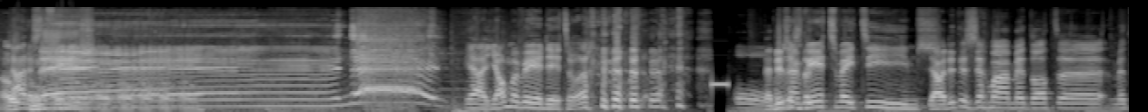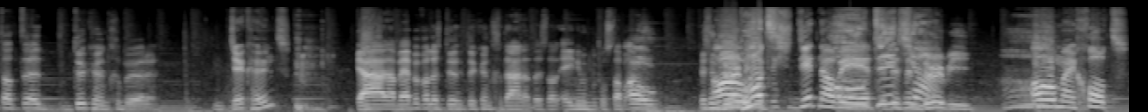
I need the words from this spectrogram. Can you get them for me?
Oh, Daar is oh, de oh, finish. oh, oh, oh, oh, oh. Eh, Nee! Ja, jammer weer dit hoor. Oh, Ja, dit zijn de- weer twee teams. Ja, dit is zeg maar met dat, eh met dat eh Duck Hunt gebeuren. Duck Hunt? Ja, nou, we hebben wel eens Duck, Duck Hunt gedaan. Dat is dat één iemand moet ontsnappen. Oh, Het is een Oh, derby. wat is dit nou weer? Oh, dit Het is een derby. Oh mijn god.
